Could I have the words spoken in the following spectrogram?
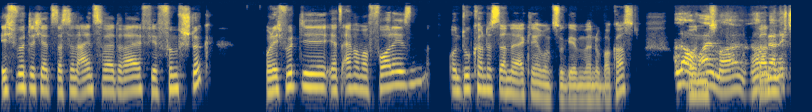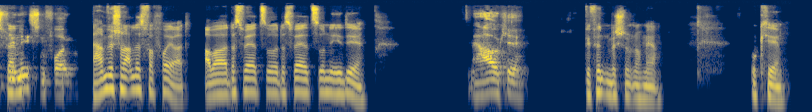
ich würde dich jetzt, das sind eins, zwei, drei, vier, fünf Stück. Und ich würde die jetzt einfach mal vorlesen und du könntest dann eine Erklärung zu geben, wenn du Bock hast. alle auf und einmal. Dann haben wir ja nichts für die nächsten Folgen. Da haben wir schon alles verfeuert. Aber das wäre jetzt so, das wäre jetzt so eine Idee. Ja, okay. Wir finden bestimmt noch mehr. Okay.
